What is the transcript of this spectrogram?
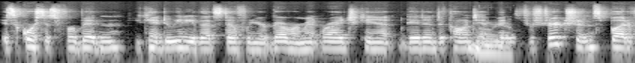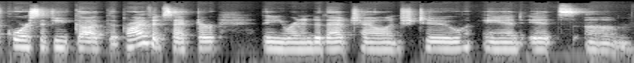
it's of course it's forbidden. You can't do any of that stuff when you're government right? You can't get into content based oh, yeah. restrictions. But of course if you've got the private sector then you run into that challenge too. And it's um,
